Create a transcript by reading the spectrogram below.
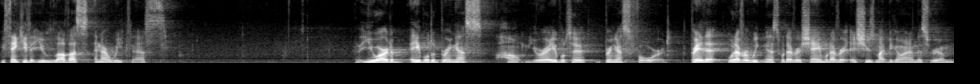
We thank you that you love us in our weakness you are to, able to bring us home. You are able to bring us forward. Pray that whatever weakness, whatever shame, whatever issues might be going on in this room,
